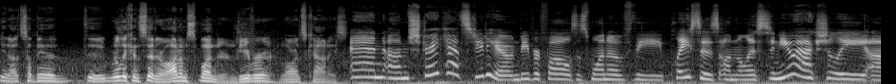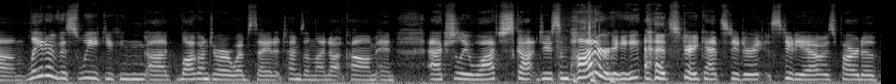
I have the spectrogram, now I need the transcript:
you know, it's something to, to really consider. Autumn Splendor in Beaver, and Lawrence counties. And um, Stray Cat Studio in Beaver Falls is one of the places on the list. And you actually, um, later this week, you can uh, log onto our website at timesonline.com and actually watch Scott do some pottery at Stray Cat Studio, Studio as part of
